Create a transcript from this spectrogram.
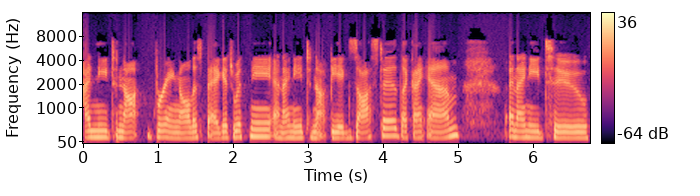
I need to not bring all this baggage with me and I need to not be exhausted like I am. And I need to,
